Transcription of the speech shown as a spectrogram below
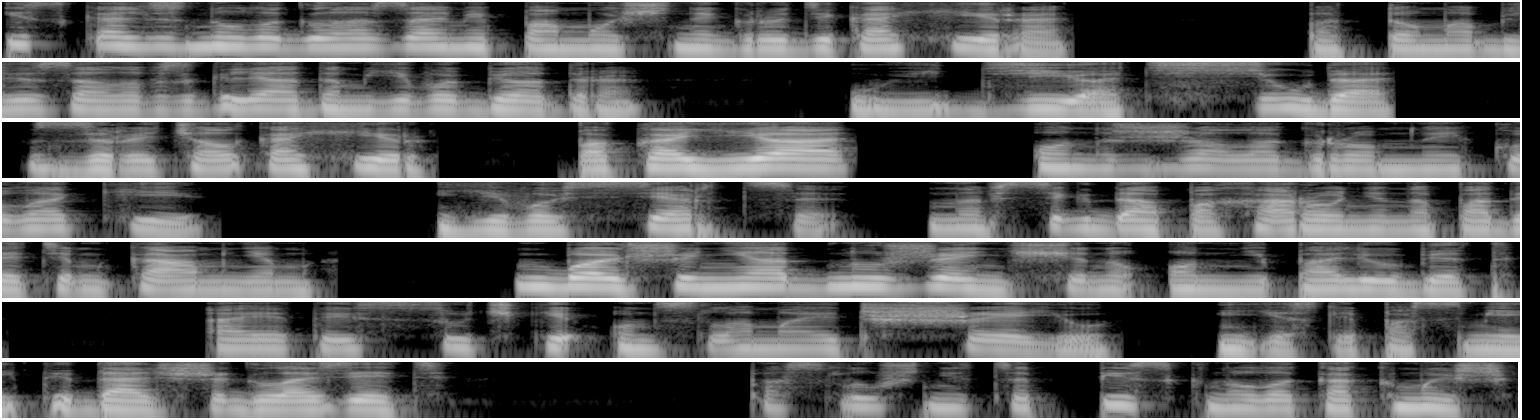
и скользнула глазами по мощной груди Кахира. Потом облизала взглядом его бедра. «Уйди отсюда!» — зарычал Кахир. «Пока я...» Он сжал огромные кулаки. Его сердце навсегда похоронено под этим камнем. Больше ни одну женщину он не полюбит. А этой сучке он сломает шею, если посмеет и дальше глазеть. Послушница пискнула, как мышь.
